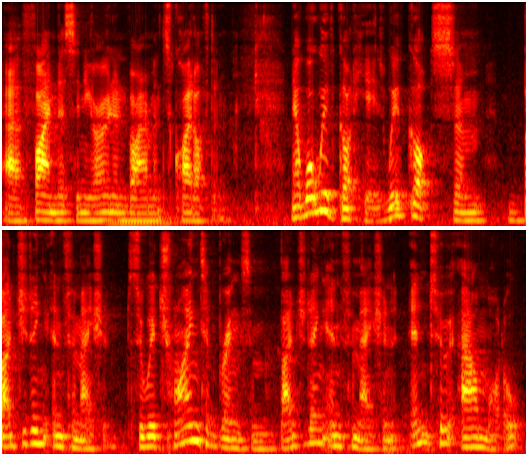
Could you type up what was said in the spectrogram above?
uh, find this in your own environments quite often. Now, what we've got here is we've got some budgeting information. So we're trying to bring some budgeting information into our model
